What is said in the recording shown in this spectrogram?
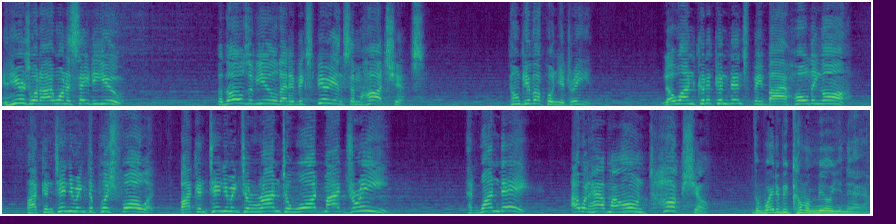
And here's what I want to say to you. For those of you that have experienced some hardships, don't give up on your dream. No one could have convinced me by holding on, by continuing to push forward, by continuing to run toward my dream, that one day I would have my own talk show. The way to become a millionaire,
